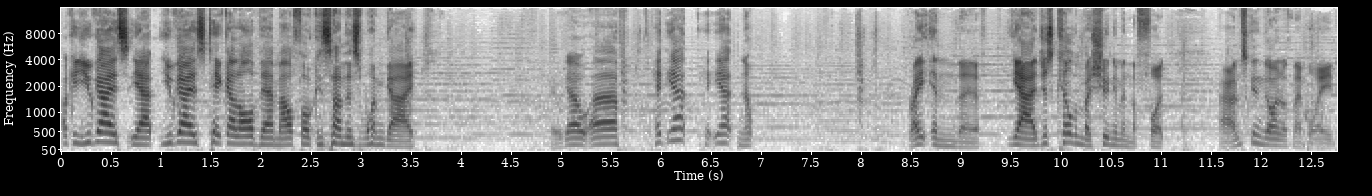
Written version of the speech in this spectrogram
Okay, you guys, yeah, you guys take out all of them. I'll focus on this one guy. There we go. Uh, hit yet? Hit yet? Nope. Right in the... Yeah, I just killed him by shooting him in the foot. Alright, I'm just gonna go in with my blade.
